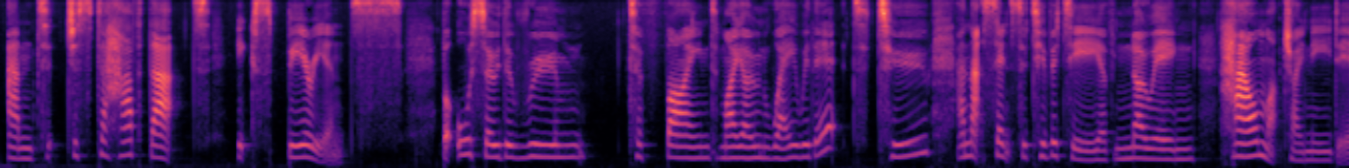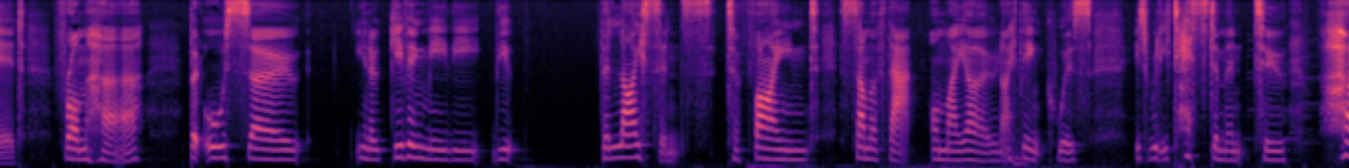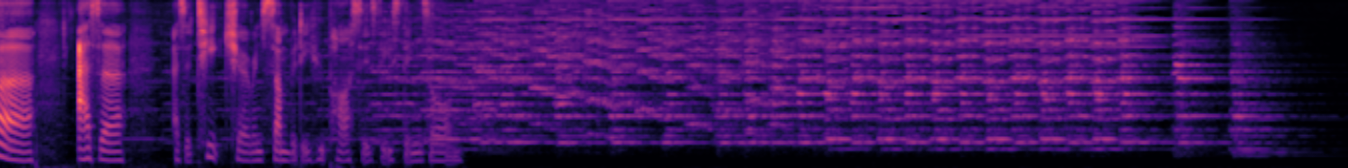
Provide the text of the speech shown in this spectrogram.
and just to have that experience, but also the room to find my own way with it too, and that sensitivity of knowing how much I needed from her, but also, you know, giving me the the the license to find some of that on my own, I mm. think was is really testament to her as a as a teacher and somebody who passes these things on.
